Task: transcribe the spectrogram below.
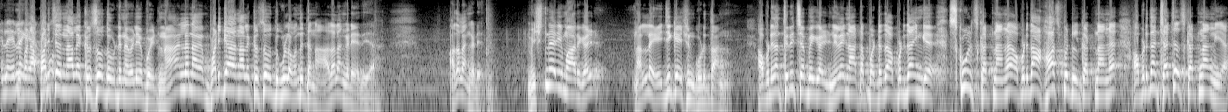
இல்ல, இப்ப நான் ஐயா. படிச்சதுனால கிறிஸ்தவத்தை விட்டு நான் வெளியே போயிட்டேனா? இல்ல நான் படிக்காதனால கிறிஸ்தவத்துக்குள்ள வந்துட்டேனா? அதெல்லாம் கிடையாதுயா அதெல்லாம் கிடையாது. மிஷினரிமார்கள் நல்ல எஜுகேஷன் கொடுத்தாங்க. அப்படிதான் திருச்சபைகள் நிலைநாட்டப்பட்டது அப்படிதான் இங்கே ஸ்கூல்ஸ் கட்டினாங்க அப்படிதான் ஹாஸ்பிட்டல் கட்டினாங்க அப்படிதான் சர்ச்சஸ் கட்டினாங்கய்யா.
